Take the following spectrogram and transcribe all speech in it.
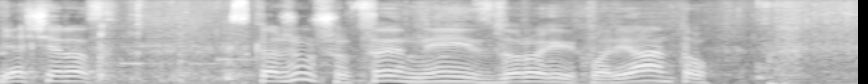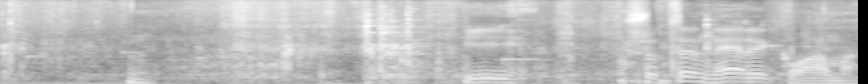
Я ще раз скажу, що це не із дорогих варіантів. І що це не реклама.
